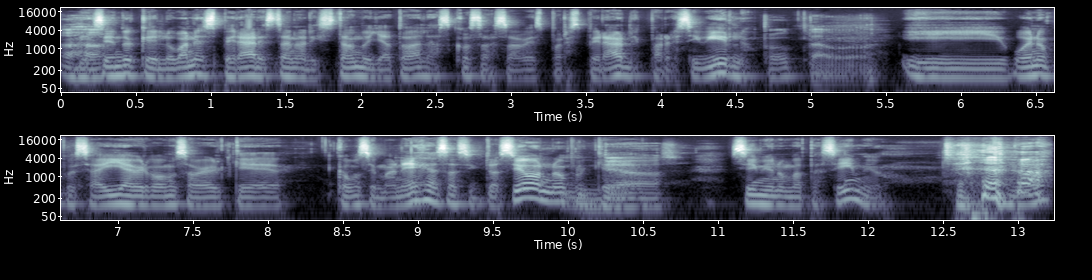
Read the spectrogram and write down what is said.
Ajá. diciendo que lo van a esperar, están alistando ya todas las cosas, ¿sabes? Para esperarle, para recibirlo. Puta. Y bueno, pues ahí a ver, vamos a ver qué, cómo se maneja esa situación, ¿no? Porque Dios. simio no mata simio. ¿No?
